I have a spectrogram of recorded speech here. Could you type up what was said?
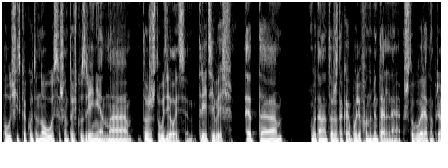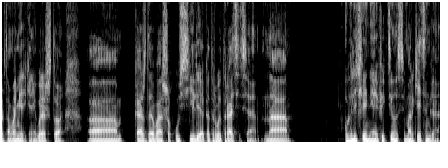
получить какую-то новую совершенно точку зрения на то же, что вы делаете. Третья вещь – это вот она тоже такая более фундаментальная. Что говорят, например, там в Америке? Они говорят, что э, каждое ваше усилие, которое вы тратите на увеличение эффективности маркетинга,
